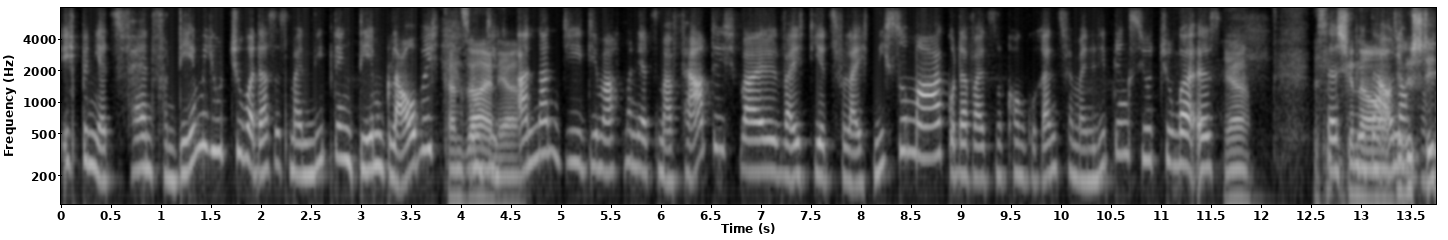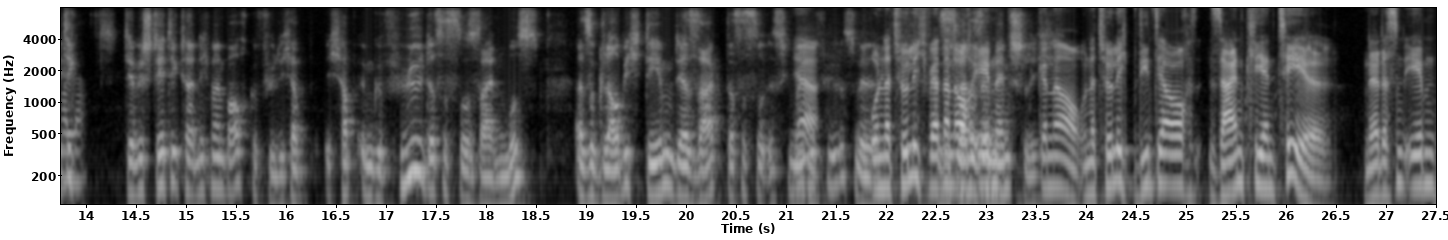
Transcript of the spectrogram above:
Ich bin jetzt Fan von dem YouTuber, das ist mein Liebling, dem glaube ich. Kann Und sein, die ja. anderen, die, die macht man jetzt mal fertig, weil, weil ich die jetzt vielleicht nicht so mag oder weil es eine Konkurrenz für meinen Lieblings-YouTuber ist. Ja. Das, Das spielt genau. da auch Der noch eine bestätigt, Rolle. der bestätigt halt nicht mein Bauchgefühl. Ich habe ich hab im Gefühl, dass es so sein muss. Also glaube ich dem, der sagt, dass es so ist, wie mein Ja. Gefühl es will. Und natürlich werden Das dann ist auch sehr eben. menschlich. Genau. Und natürlich bedient er auch sein Klientel. Ne, das sind eben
